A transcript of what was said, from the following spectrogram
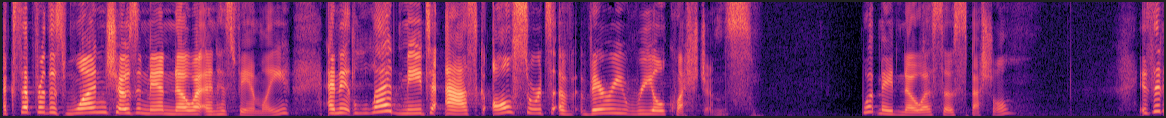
except for this one chosen man, Noah, and his family. And it led me to ask all sorts of very real questions. What made Noah so special? Is it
